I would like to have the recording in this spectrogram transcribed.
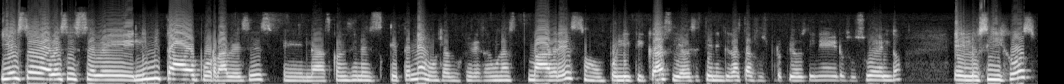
Y esto a veces se ve limitado por a veces eh, las condiciones que tenemos las mujeres. Algunas madres son políticas y a veces tienen que gastar sus propios dineros, su sueldo. los hijos,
